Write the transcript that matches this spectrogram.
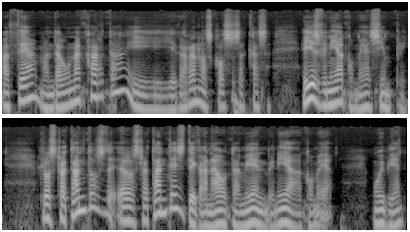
hacer, mandar una carta y llegaran las cosas a casa. Ellos venían a comer siempre. Los tratantes de, los tratantes de ganado también venían a comer. Muy bien.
